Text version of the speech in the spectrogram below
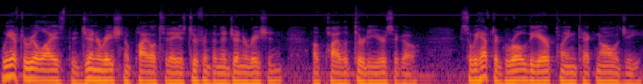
we have to realize the generation of pilot today is different than the generation of pilot 30 years ago. So we have to grow the airplane technology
